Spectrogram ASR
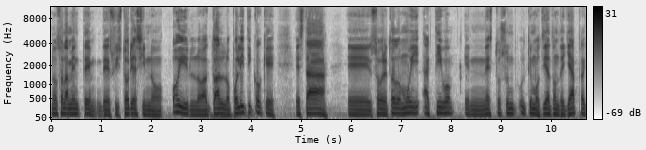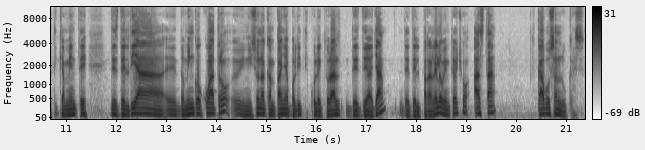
no solamente de su historia, sino hoy lo actual, lo político que está eh, sobre todo muy activo en estos últimos días donde ya prácticamente desde el día eh, domingo 4 inició una campaña político-electoral desde allá, desde el paralelo 28 hasta Cabo San Lucas.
